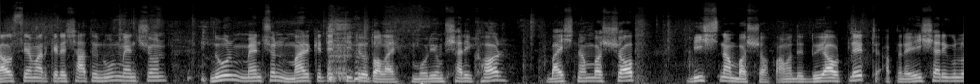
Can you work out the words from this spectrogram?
Gausia মার্কেটের সাথে নূর ম্যানশন নূর ম্যানশন মার্কেটের তৃতীয় তলায়। মরিয়ম শাড়ি ঘর, বাইশ নাম্বার শপ বিশ নাম্বার শপ আমাদের দুই আউটলেট আপনারা এই শাড়িগুলো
